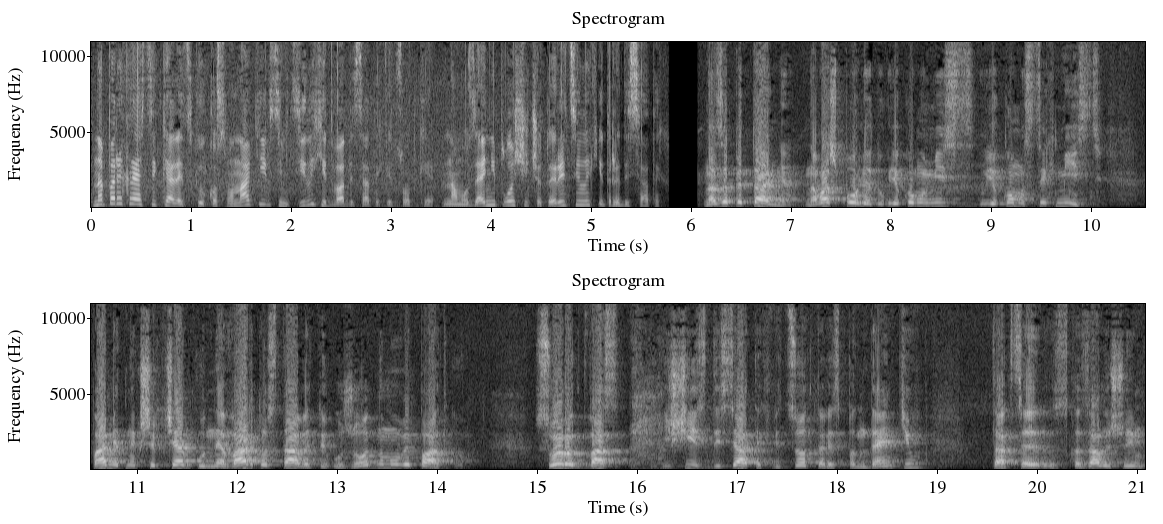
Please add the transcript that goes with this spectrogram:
На перехресті Келецької космонавтів 7,2%. На музейній площі 4,3%. На запитання, на ваш погляд, у якому, місць, у якому з цих місць пам'ятник Шевченку не варто ставити у жодному випадку, 42,6% респондентів так, це сказали, що їм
